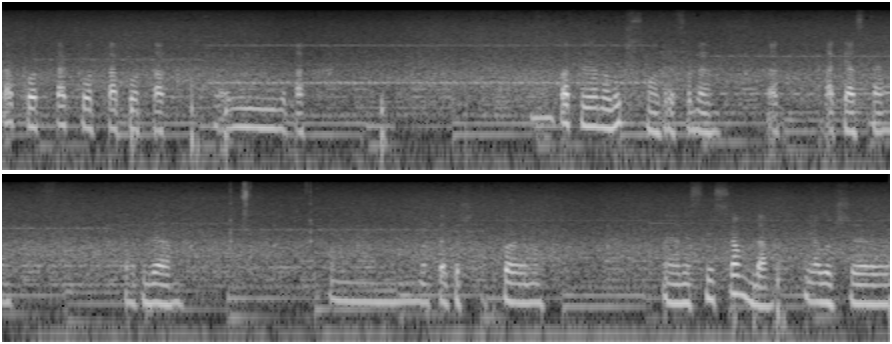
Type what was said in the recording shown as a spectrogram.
так, вот так, вот так, вот так. Вот так. Так, наверное, лучше смотрится, да. Так, так и оставим. Тогда вот эту штуковину, наверное, снесем, да. Я лучше,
